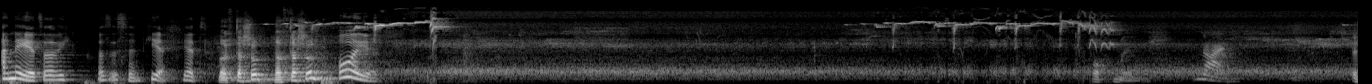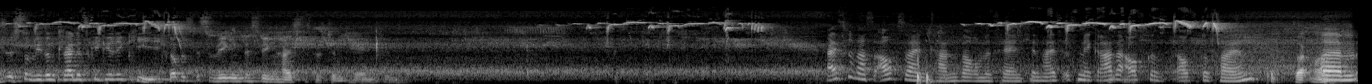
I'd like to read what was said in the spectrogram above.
Ach nee, jetzt habe ich. Was ist denn? Hier, jetzt. Läuft das schon? Läuft das schon? Oh, jetzt. Och Mensch. Nein. Es ist so wie so ein kleines Kikeriki. Ich glaube, es ist wegen, deswegen heißt es bestimmt Hähnchen. Weißt du, was auch sein kann, warum es Hähnchen heißt? Ist mir gerade aufge aufgefallen. Sag mal. Ähm,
